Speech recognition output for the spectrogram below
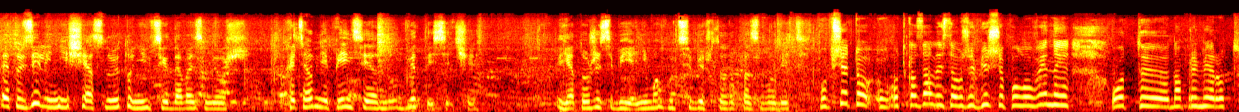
Эту зелень несчастную, эту не всегда возьмешь. Хотя у меня пенсия, ну, 2000. Я тоже себе, я не могу себе что-то позволить. Взагалі-то відказалися вже більше половини от, е, наприклад, от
